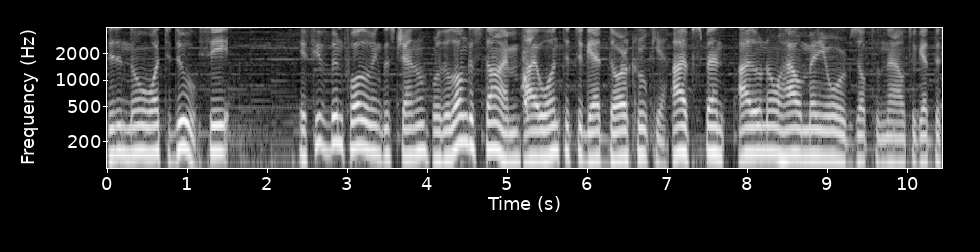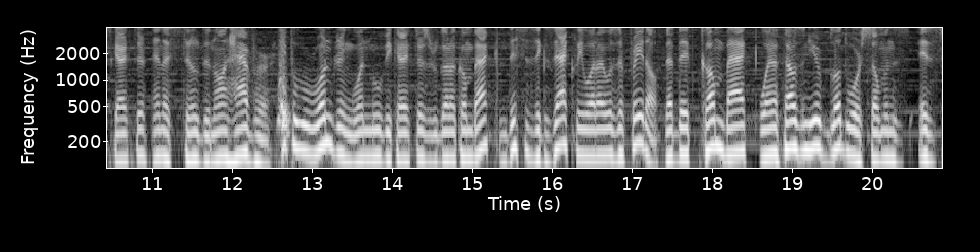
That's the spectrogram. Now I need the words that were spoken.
didn't know what to do. See, if you've been following this channel for the longest time, I wanted to get Dark Rukia. I've spent I don't know how many orbs up till now to get this character and I still do not have her. People were wondering when movie characters were gonna come back and this is exactly what I was afraid of. That they'd come back when a thousand year Blood War summons is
